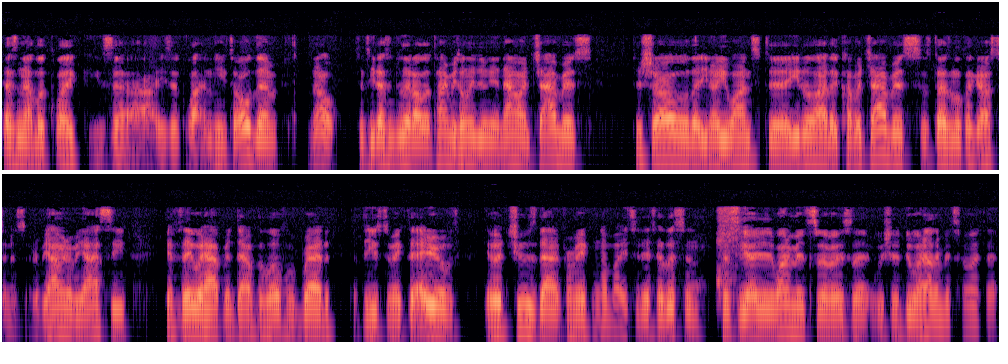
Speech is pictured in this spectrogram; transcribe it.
doesn't that look like he's a, he's a glutton? He told them, no, since he doesn't do that all the time, he's only doing it now on Shabbos, to show that you know he wants to eat a lot of covered Shabbos. it doesn't look like Austinus. Rabbi Yamin Rabbi Yasi, if they would happen to have the loaf of bread that they used to make the eruv, they would choose that for making a. So they said, listen, since you already one mitzvah, with it, we should do another mitzvah with it.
